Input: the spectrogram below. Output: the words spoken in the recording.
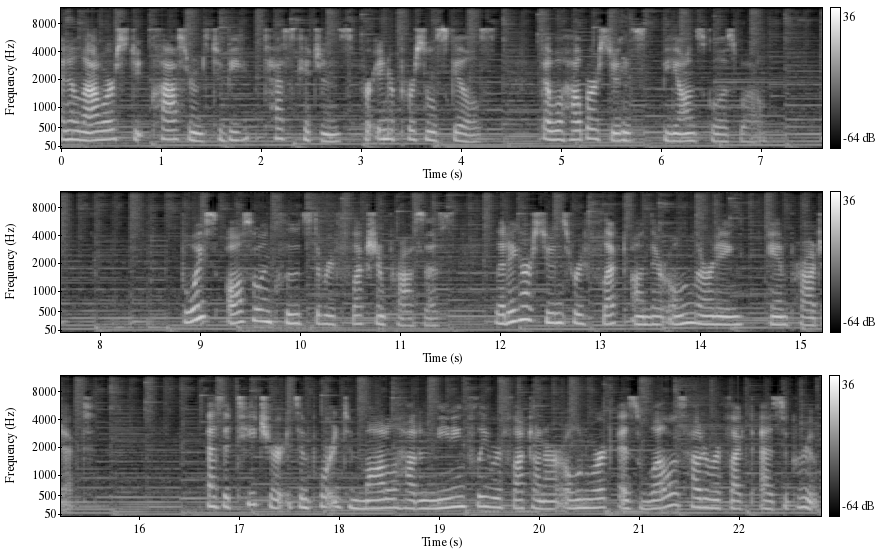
and allow our classrooms to be test kitchens for interpersonal skills that will help our students beyond school as well. Voice also includes the reflection process, letting our students reflect on their own learning and project. As a teacher, it's important to model how to meaningfully reflect on our own work as well as how to reflect as a group.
